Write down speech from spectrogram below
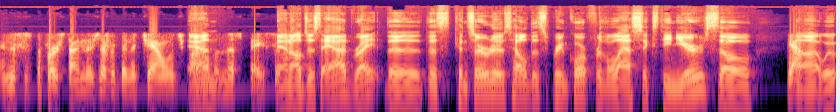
And this is the first time there's ever been a challenge filed And- on this basis. And I'll just add, right? The the conservatives held the Supreme Court for the last 16 years, so Yeah. uh,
